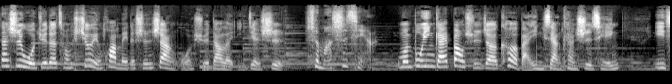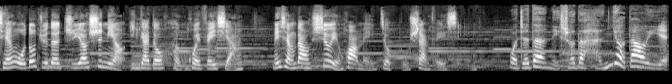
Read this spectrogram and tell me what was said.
但是我觉得从绣眼画眉的身上，我学到了一件事。什么事情啊？我们不应该抱持着刻板印象看事情。以前我都觉得只要是鸟，应该都很会飞翔，没想到绣眼画眉就不善飞行。我觉得你说的很有道理耶。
